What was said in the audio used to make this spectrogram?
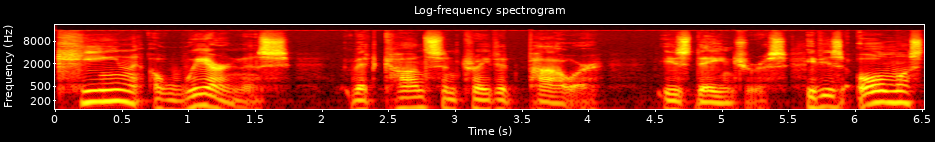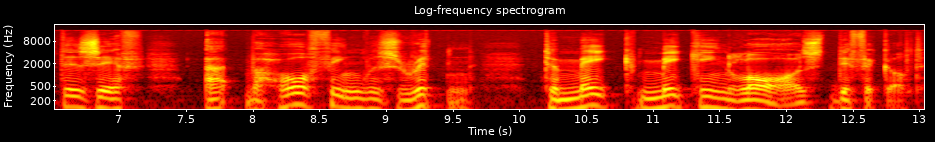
keen awareness that concentrated power is dangerous. It is almost as if uh, the whole thing was written to make making laws difficult.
